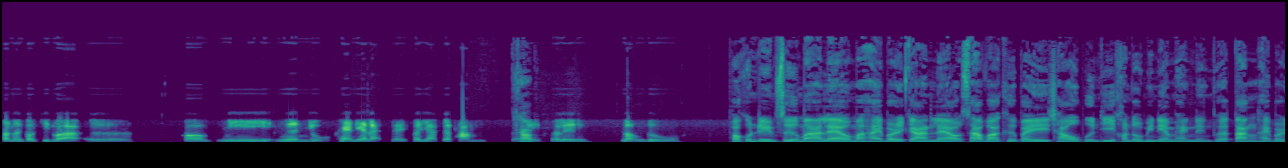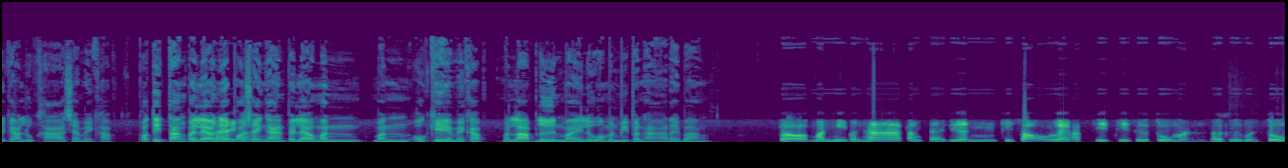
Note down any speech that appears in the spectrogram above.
ตอนนั้นก็คิดว่า เออ ก็มีเงินอยู่แค่เนี้ยแหละแต่ก็อยากจะทำครับก็เลยลองดูพอคุณดีมซื้อมาแล้วมาให้บริการแล้วทราบว่าคือไปเช่าพื้นที่คอนโดมิเนียมแห่งหนึ่ง เพื่อตั้งให้บริการลูกค้าใช่ไหมครับ พอติดตั้งไปแล้วเนี่ยใช่ครับพอใช้งานไปแล้วมันมันโอเคไหมครับ มันราบลื่นไหมหรือว่ามันมีปัญหาอะไรบ้าง ก็มันมีปัญหาตั้งแต่เดือนที่สองเลยครับ ที่ที่ซื้อตู้มา ก็คือเหมือนตู้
